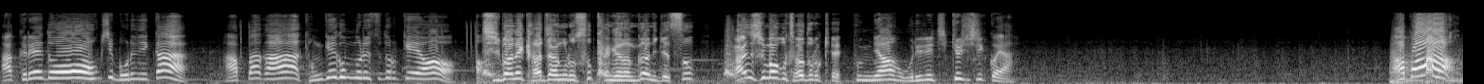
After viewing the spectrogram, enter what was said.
아 그래도 혹시 모르니까 아빠가 경계 근무를 쓰도록 해요 집안의 가장으로서 당연한 거 아니겠어? 안심하고 자도록 해. 분명 우리를 지켜주실 거야 아빠!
